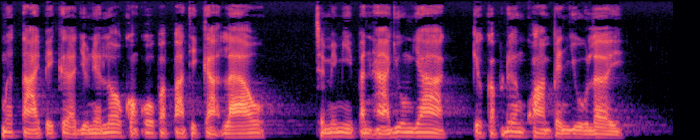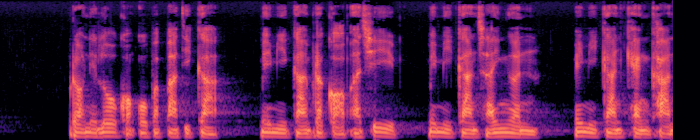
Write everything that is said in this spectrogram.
เมื่อตายไปเกิดอยู่ในโลกของโอปปาติกะแล้ว จะไม่มีปัญหายุ่งยากเกี่ยวกับเรื่องความเป็นอยู่เลย เพราะในโลกของโอปปาติกะ ไม่มีการประกอบอาชีพ ไม่มีการใช้เงิน ไม่มีการแข่งขัน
